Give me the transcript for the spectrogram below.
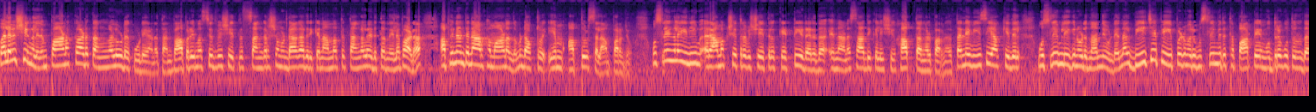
പല വിഷയങ്ങളിലും പാണക്കാട് തങ്ങളുടെ കൂടെയാണ്. താൻ ബാബറി മസ്ജിദ് വിഷയത്തിൽ സംഘർഷം ഉണ്ടാകാതിരിക്കാൻ അന്നത്തെ തങ്ങളെടുത്ത നിലപാട് അഭിനന്ദനാർഹമാണെന്നും ഡോക്ടർ എം അബ്ദുൾ സലാം പറഞ്ഞു. മുസ്ലിങ്ങളെ ഇനിയും രാമക്ഷേത്ര വിഷയത്തിൽ കെട്ടിയിടരുത് എന്നാണ് സാദിഖ് അലി ഷിഹാബ് തങ്ങൾ പറഞ്ഞത്. തന്നെ വി സി ആക്കിയതിൽ മുസ്ലിം ലീഗിനോട് നന്ദിയുണ്ട്. എന്നാൽ ബി ജെ പി ഇപ്പോഴും ഒരു മുസ്ലിം വിരുദ്ധ പാർട്ടിയെ മുദ്രകുത്തുന്നത്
